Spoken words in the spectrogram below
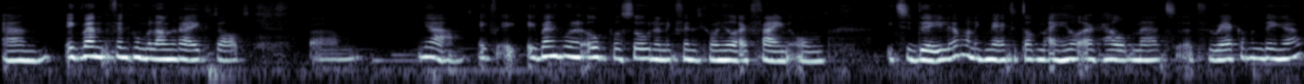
En ik ben, vind het gewoon belangrijk dat um, ja, ik, ik, ben gewoon een open persoon en ik vind het gewoon heel erg fijn om iets te delen. Want ik merk dat dat mij heel erg helpt met het verwerken van dingen.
